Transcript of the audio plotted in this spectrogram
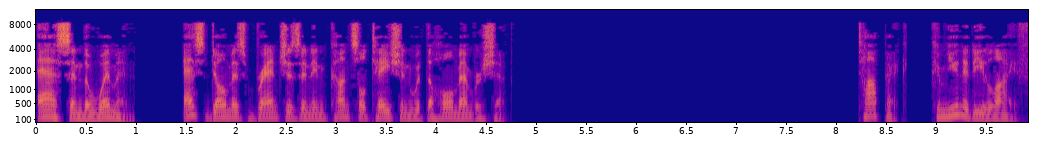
S and the women S Domus branches and in consultation with the whole membership. Community life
